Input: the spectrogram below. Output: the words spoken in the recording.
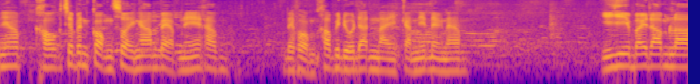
นี่ครับเขาจะเป็นกล่องสวยงามแบบนี้ครับ เดี๋ยวผมเข้าไปดูด้านในกันนิดนึงนะครับอียีใบดำลา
